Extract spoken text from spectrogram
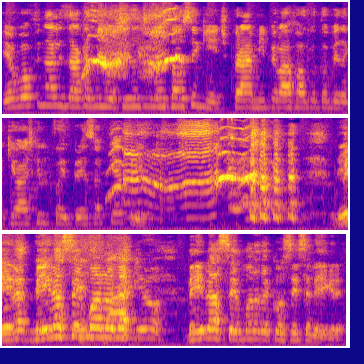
Eu vou finalizar com as notícias dizendo só o seguinte: pra mim, pela foto que eu tô vendo aqui, eu acho que ele foi preso só porque é preto. Bem na, bem na semana da, bem na semana da consciência negra.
